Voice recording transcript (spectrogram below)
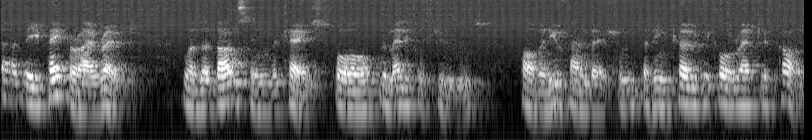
uh, the paper I wrote was advancing the case for the medical students of a new foundation that in code we call Radcliffe College.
